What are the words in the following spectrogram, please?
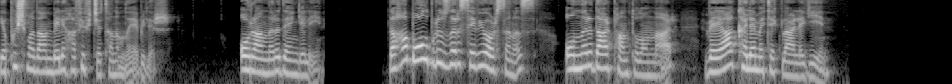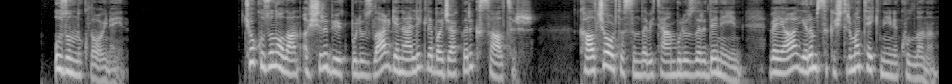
yapışmadan beli hafifçe tanımlayabilir. Oranları dengeleyin. Daha bol bluzları seviyorsanız onları dar pantolonlar veya kalem eteklerle giyin. Uzunlukla oynayın. Çok uzun olan aşırı büyük bluzlar genellikle bacakları kısaltır. Kalça ortasında biten bluzları deneyin veya yarım sıkıştırma tekniğini kullanın.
